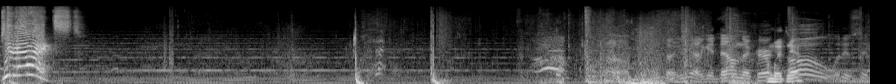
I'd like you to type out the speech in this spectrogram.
Get axed! Oh, you gotta get down there, Kirk. I'm with you. Oh, what is it?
